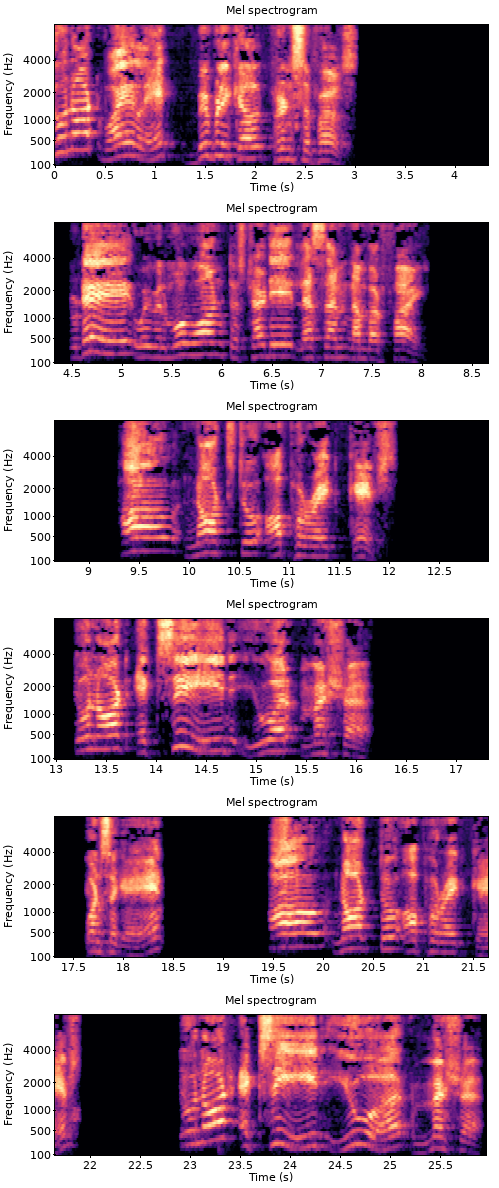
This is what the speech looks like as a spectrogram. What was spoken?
Do not violate biblical principles. Today we will move on to study lesson number five. How not to operate gifts. Do not exceed your measure. Once again, how not to operate gifts. Do not exceed your measure.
